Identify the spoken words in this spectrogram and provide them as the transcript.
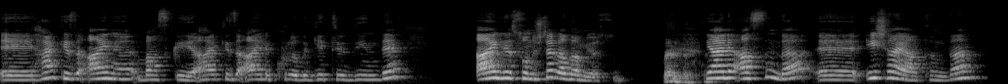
e, herkese aynı baskıyı, herkese aynı kuralı getirdiğinde aynı sonuçlar alamıyorsun. Elbette. Yani aslında e, iş hayatından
